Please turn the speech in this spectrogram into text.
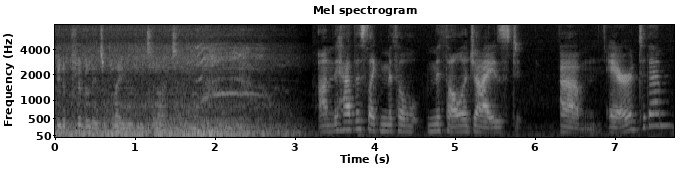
Been a privilege playing with you tonight. Um, they have this like mythol- mythologized um, air to them.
